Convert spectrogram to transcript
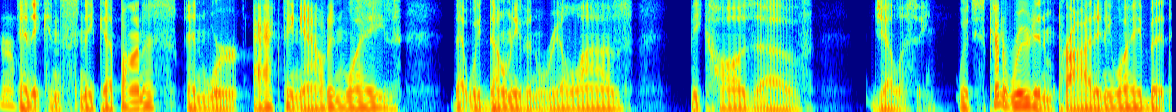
Sure. And it can sneak up on us, and we're acting out in ways that we don't even realize because of jealousy, which is kind of rooted in pride anyway. But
